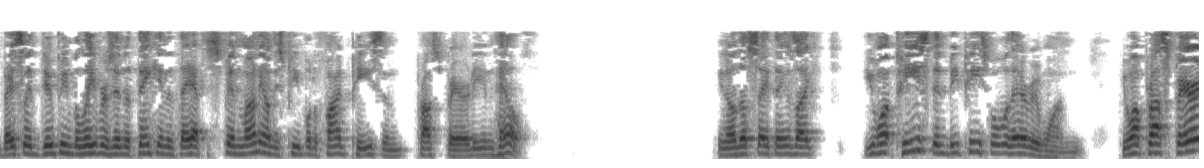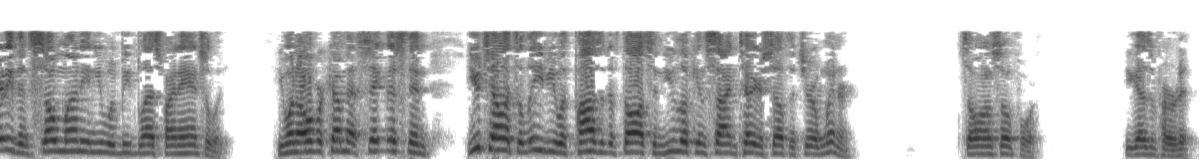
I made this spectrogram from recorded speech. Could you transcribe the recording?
Basically duping believers into thinking that they have to spend money on these people to find peace and prosperity and health. You know, they'll say things like, you want peace, then be peaceful with everyone. You want prosperity, then sow money and you will be blessed financially. You want to overcome that sickness, then you tell it to leave you with positive thoughts and you look inside and tell yourself that you're a winner. So on and so forth. You guys have heard it.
